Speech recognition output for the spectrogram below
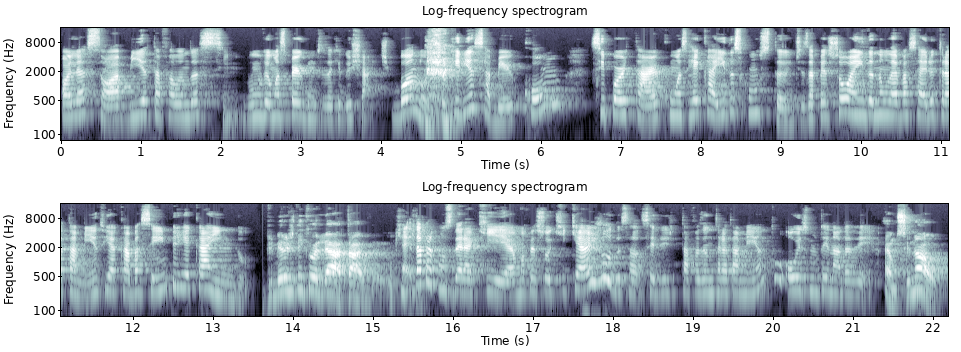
Olha só, a Bia está falando assim. Vamos ver umas perguntas aqui do chat. Boa noite. Eu queria saber como se portar com as recaídas constantes. A pessoa ainda não leva a sério o tratamento e acaba sempre recaindo. Primeiro a gente tem que olhar, tá? O que... É, dá para considerar que é uma pessoa que quer ajuda se ele está fazendo tratamento ou isso não tem nada a ver? É um sinal.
